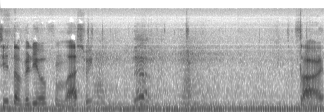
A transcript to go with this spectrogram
See the video from last week? No. It's alright.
